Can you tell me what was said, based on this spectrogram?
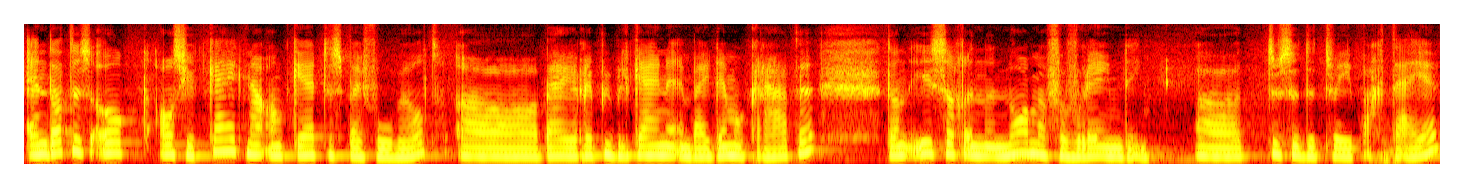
en dat is ook, als je kijkt naar enquêtes bijvoorbeeld, uh, bij Republikeinen en bij Democraten, dan is er een enorme vervreemding uh, tussen de twee partijen.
